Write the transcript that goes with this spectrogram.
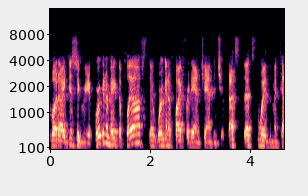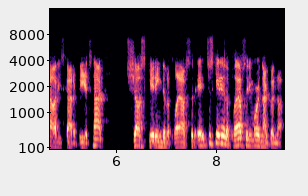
but I disagree. If we're going to make the playoffs, then we're going to fight for a damn championship. That's that's the way the mentality's got to be. It's not just getting to the playoffs. Just getting to the playoffs anymore is not good enough.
